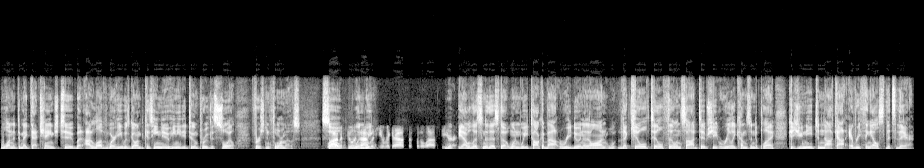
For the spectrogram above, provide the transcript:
wanted to make that change too. But I loved where he was going because he knew he needed to improve his soil first and foremost. So well, I've been doing when that we with humic acid for the last year. yeah, well, listen to this though. When we talk about redoing it on, the kill, till, fill, and sod tip sheet really comes into play because you need to knock out everything else that's there.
